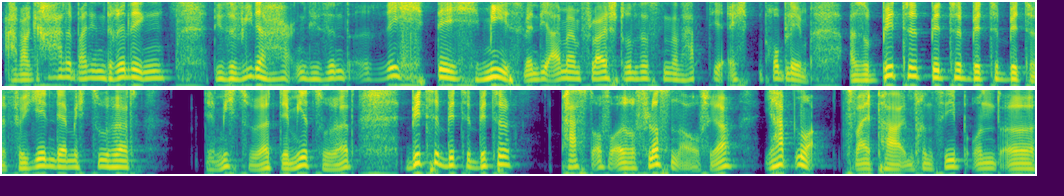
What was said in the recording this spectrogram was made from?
aber gerade bei den Drillingen, diese Widerhaken, die sind richtig mies. Wenn die einmal im Fleisch drin sitzen, dann habt ihr echt ein Problem. Also bitte, bitte, bitte, bitte, für jeden, der mich zuhört, der mich zuhört, der mir zuhört, bitte, bitte, bitte, passt auf eure Flossen auf, ja. Ihr habt nur zwei Paar im Prinzip und äh,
